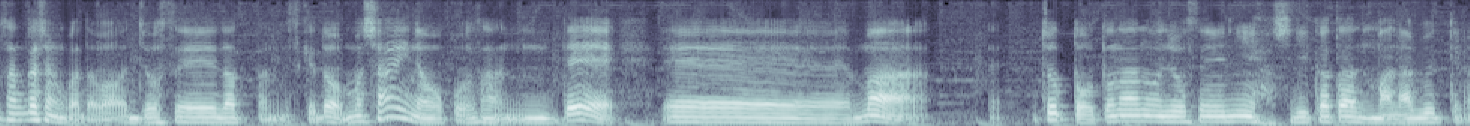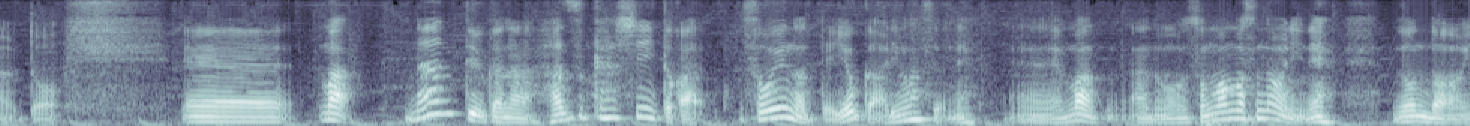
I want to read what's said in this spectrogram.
参加者の方は女性だったんですけど、まあ、シャイなお子さんで、えー、まあちょっと大人の女性に走り方学ぶってなると、えー、まあ何て言うかな恥ずかしいとかそういうのってよくありますよね。えー、まああのそのまま素直にねどんどん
